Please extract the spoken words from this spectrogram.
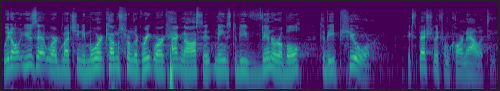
We don't use that word much anymore. It comes from the Greek word hagnos. It means to be venerable, to be pure, especially from carnality.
